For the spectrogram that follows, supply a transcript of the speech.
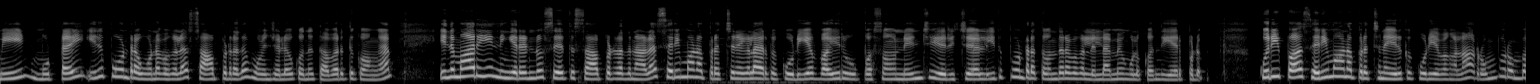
மீன் முட்டை இது போன்ற உணவுகளை சாப்பிட்றத முடிஞ்ச அளவுக்கு வந்து தவிர்த்துக்கோங்க. இந்த மாதிரி நீங்கள் ரெண்டும் சேர்த்து சாப்பிட்றதுனால செரிமான பிரச்சனைகளாக இருக்கக்கூடிய வயிறு உப்பசம் நெஞ்சு எரிச்சல் இது போன்ற தொந்தரவுகள் எல்லாமே உங்களுக்கு வந்து ஏற்படும். குறிப்பாக செரிமான பிரச்சனை இருக்கக்கூடியவங்கலாம் ரொம்ப ரொம்ப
